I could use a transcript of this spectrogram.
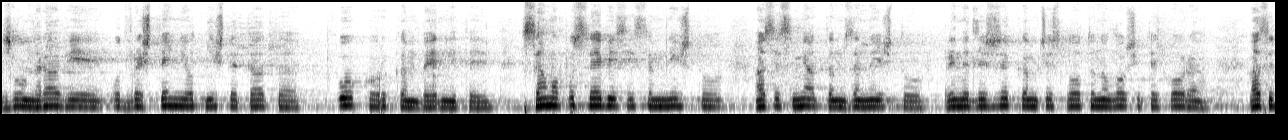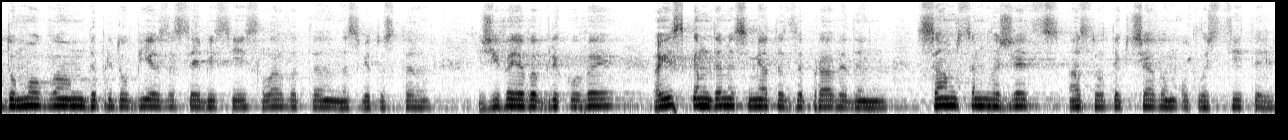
злонравие, отвращение от нищетата, укор към бедните. Само по себе си съм нищо, аз се смятам за нещо, принадлежа към числото на лошите хора. Аз се домогвам да придобия за себе си славата на светостта. Живея в грехове, а искам да ме смятат за праведен. Сам съм лъжец, аз се отекчавам от лъжците,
